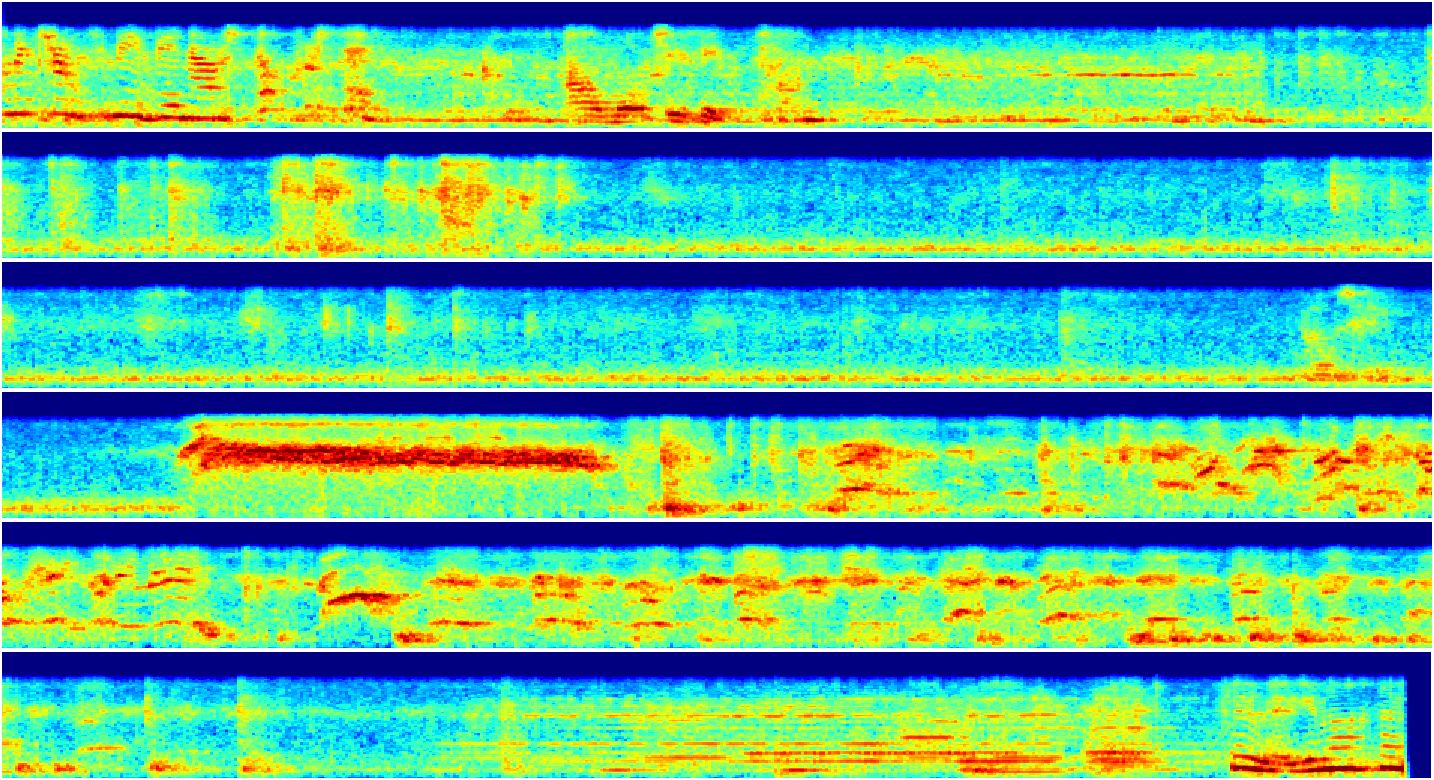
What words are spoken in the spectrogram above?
I'm me being our stock person. How much is it, Tom? Rosie. すぐ脱げなさい。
